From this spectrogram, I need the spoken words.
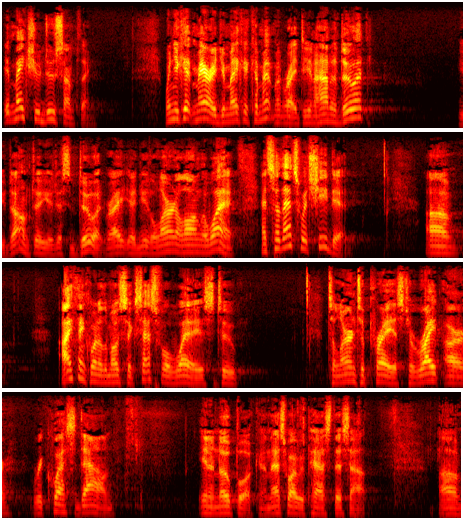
It makes you do something. When you get married, you make a commitment, right? Do you know how to do it? You don't, do you? Just do it, right? And you learn along the way. And so that's what she did. Uh, I think one of the most successful ways to to learn to pray is to write our requests down in a notebook, and that's why we passed this out. Uh,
